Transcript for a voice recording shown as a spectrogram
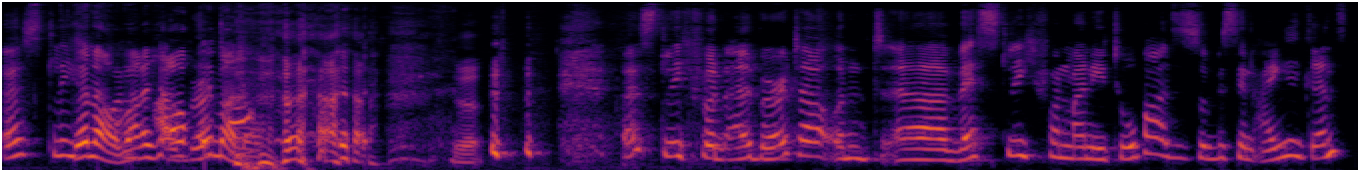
Östlich. Genau, mache ich Alberta. auch immer noch. ja. Östlich von Alberta und äh, westlich von Manitoba, also so ein bisschen eingegrenzt,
